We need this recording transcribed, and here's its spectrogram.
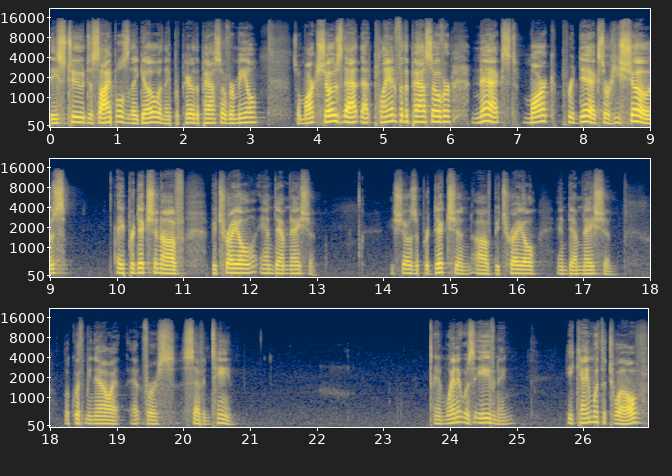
these two disciples, they go and they prepare the Passover meal. So Mark shows that that plan for the Passover. Next, Mark predicts or he shows a prediction of betrayal and damnation. He shows a prediction of betrayal and damnation. Look with me now at, at verse 17. And when it was evening, he came with the twelve,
